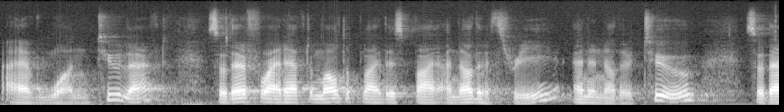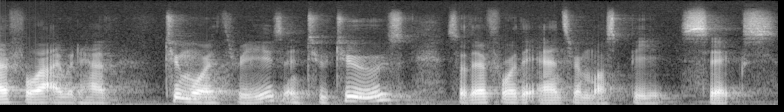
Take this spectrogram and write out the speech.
I have one 2 left, so therefore I'd have to multiply this by another 3 and another 2, so therefore I would have two more 3's and two twos, so therefore the answer must be 6.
